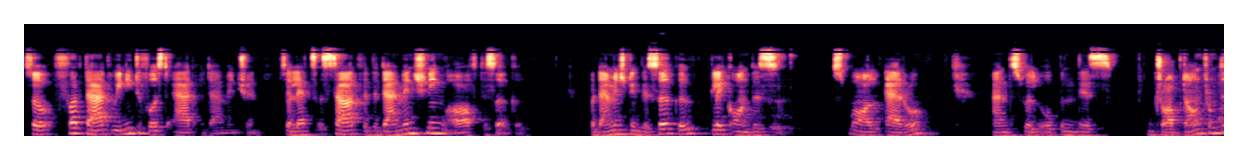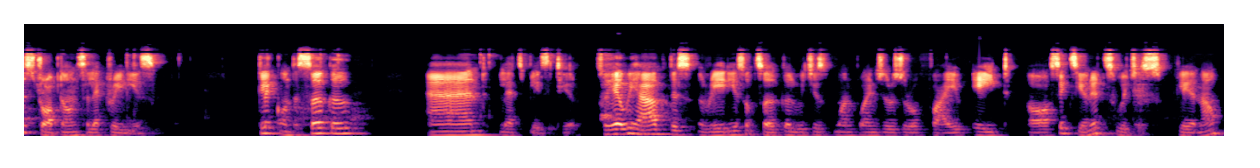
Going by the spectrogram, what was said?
So for that, we need to first add a dimension. So let's start with the dimensioning of the circle. For dimensioning the circle, click on this small arrow and this will open this drop down. From this drop down, select radius. Click on the circle and let's place it here. So here we have this radius of circle which is 1.0058 or uh, 6 units which is clear now.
